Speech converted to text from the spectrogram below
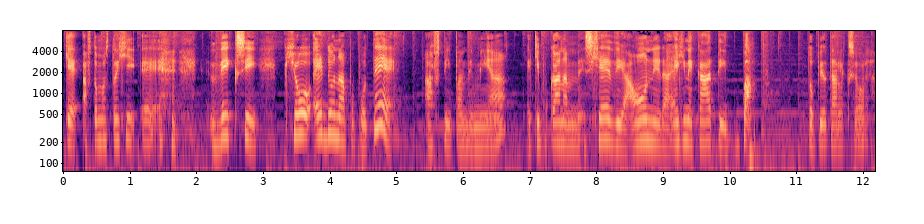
και αυτό μας το έχει ε, δείξει πιο έντονα από ποτέ αυτή η πανδημία εκεί που κάναμε σχέδια, όνειρα, έγινε κάτι μπαπ το οποίο τα άλλαξε όλα.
